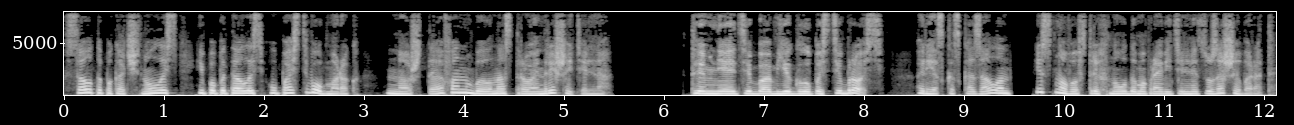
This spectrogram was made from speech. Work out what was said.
Салта покачнулась и попыталась упасть в обморок, но Штефан был настроен решительно. «Ты мне эти бабьи глупости брось», — резко сказал он и снова встряхнул домоправительницу за шиворот.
